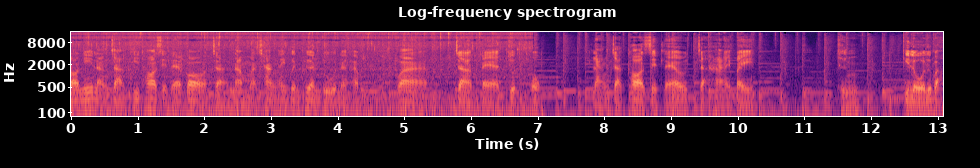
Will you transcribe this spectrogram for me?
ตอนนี้หลังจากที่ทอดเสร็จแล้วก็จะนำมาชั่งให้เพื่อนๆดูนะครับ ว่าจาก 8.6 หลังจากทอดเสร็จแล้วจะหายไปถึงกิโลหรือเปล่า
